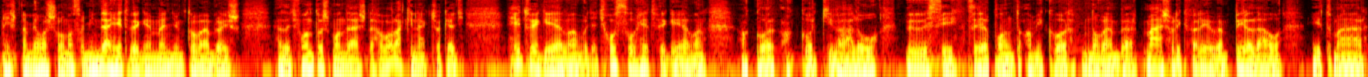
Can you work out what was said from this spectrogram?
És nem javasolom azt, hogy minden hétvégén menjünk továbbra is, ez egy fontos mondás, de ha valakinek csak egy hétvégéje van, vagy egy hosszú hétvégéje van, akkor, akkor kiváló őszi célpont, amikor november második felében például itt már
